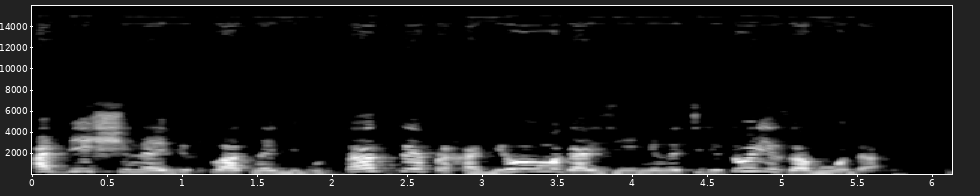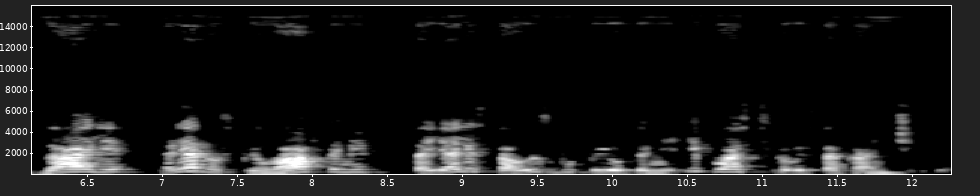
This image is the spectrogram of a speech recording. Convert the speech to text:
Обещанная бесплатная дегустация проходила в магазине на территории завода. В зале, рядом с прилавками, стояли столы с бутылками и пластиковые стаканчики.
